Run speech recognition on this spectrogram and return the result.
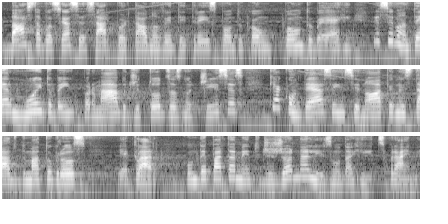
basta você acessar portal93.com.br e se manter muito bem informado de todas as notícias que acontecem em Sinop, no estado do Mato Grosso. E é claro, com o departamento de jornalismo da Hits Prime.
